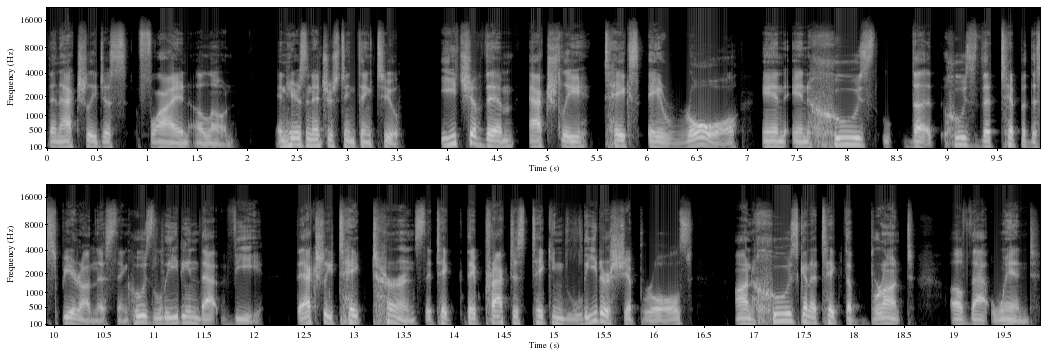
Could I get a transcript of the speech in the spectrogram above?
than actually just flying alone. And here's an interesting thing too. Each of them actually takes a role in in who's the who's the tip of the spear on this thing, who's leading that V. They actually take turns. They take they practice taking leadership roles on who's going to take the brunt of that wind,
